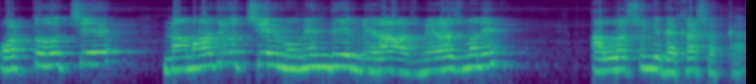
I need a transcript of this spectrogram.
অর্থ হচ্ছে নামাজ হচ্ছে মোমেনদের মেরাজ। মেরাজ মানে আল্লাহর সঙ্গে দেখা সাক্ষাৎ।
